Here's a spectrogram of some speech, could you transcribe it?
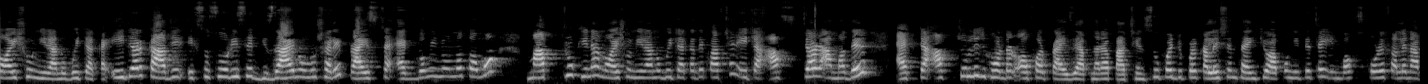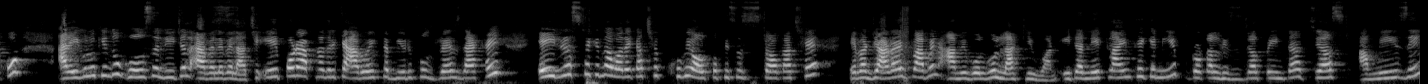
নয়শো নিরানব্বই টাকা। এইটার কাজের এক্সেসরিজ এর ডিজাইন অনুসারে প্রাইসটা একদমই ন্যূনতম। মাত্র কিনা নয়শো নিরানব্বই টাকাতে পাচ্ছেন। এটা আফটার আমাদের একটা আটচল্লিশ ঘণ্টার অফার প্রাইসে আপনারা পাচ্ছেন। Super duper collection thank you আপু, নিতে চাই ইনবক্স করে ফেলেন আপু। আর এগুলো কিন্তু হোলসেল রিটেল অ্যাভেলেবেল আছে। এরপরে আপনাদেরকে আরও একটা বিউটিফুল ড্রেস দেখাই। এই ড্রেসটা কিন্তু আমাদের কাছে খুবই অল্প পিসের স্টক আছে। এবার যারাই পাবেন, আমি বলব লাকি ওয়ান এটা নেক লাইন থেকে নিয়ে টোটাল ডিজিটাল প্রিন্টটা জাস্ট আমেজিং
